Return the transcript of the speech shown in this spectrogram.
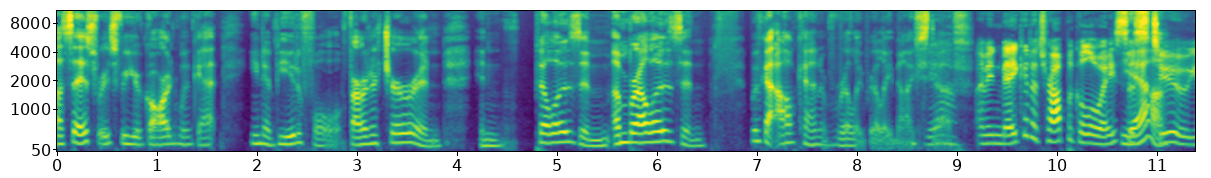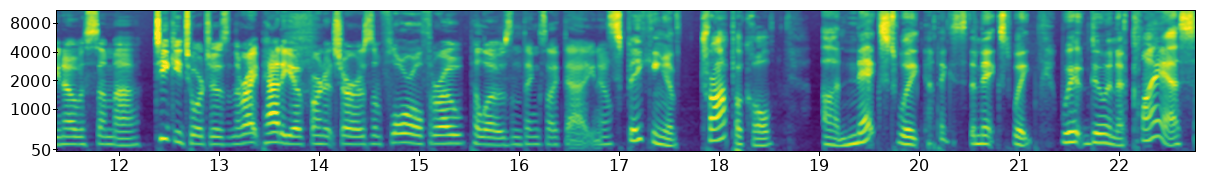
accessories for your garden. We've got you know beautiful furniture and and pillows and umbrellas and we've got all kind of really really nice stuff. I mean, make it a tropical oasis Yeah. too, you know, with some uh, tiki torches and the right patio furniture, some floral throw pillows and things like that, you know. Speaking of tropical, uh, next week, I think it's the next week, we're doing a class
